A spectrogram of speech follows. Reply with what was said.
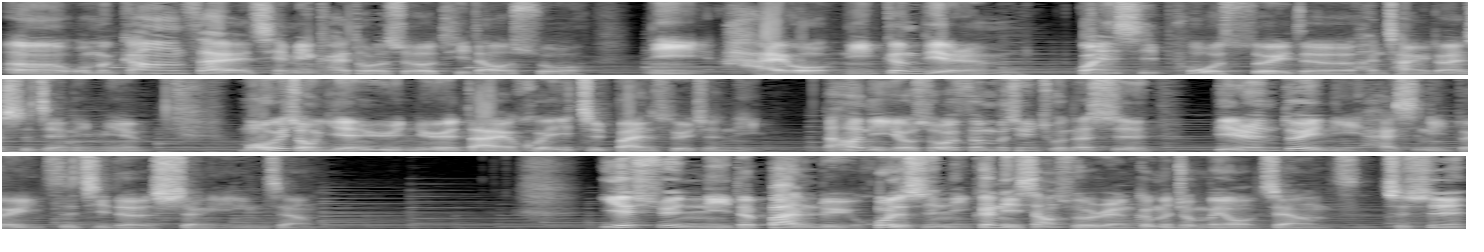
呃，我们刚刚在前面开头的时候有提到说，你还有你跟别人关系破碎的很长一段时间里面，某一种言语虐待会一直伴随着你。然后你有时候会分不清楚那是别人对你还是你对你自己的声音，这样。也许你的伴侣或者是你跟你相处的人根本就没有这样子，只是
